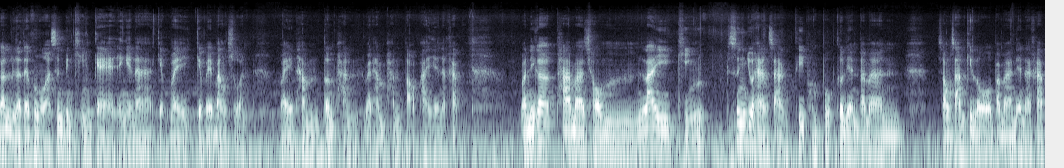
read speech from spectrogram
ก็เหลือแต่หัว ซึ่งเป็นขิงแก่อย่างเงี้ยนะฮะเก็บไว้เก็บไว้บางส่วน ไว้ทำต้นพันธุ์ไว้ทำพันธุ์ต่อไปนะครับ วันนี้ก็พามาชมไร่ขิง ซึ่งอยู่ห่างจากที่ผมปลูกทุเรียนประมาณ 2-3 กิโลประมาณนี้นะครับ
